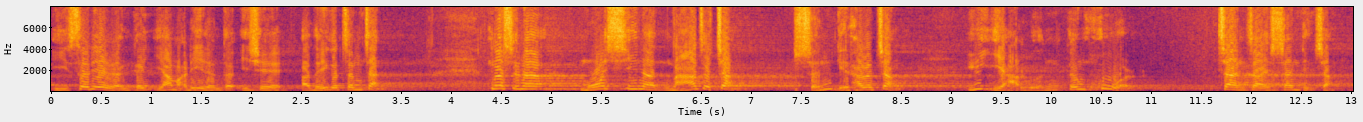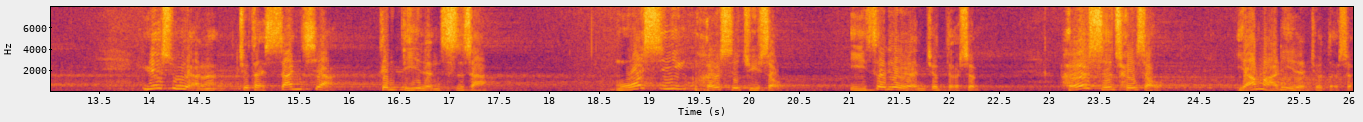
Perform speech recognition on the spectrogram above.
以色列人跟亚玛力人的一些啊的一个征战。那时呢，摩西呢拿着杖，神给他的杖，与亚伦跟户尔站在山顶上，约书亚呢就在山下跟敌人厮杀。摩西何时举手，以色列人就得胜；何时垂手，亚玛力人就得胜。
